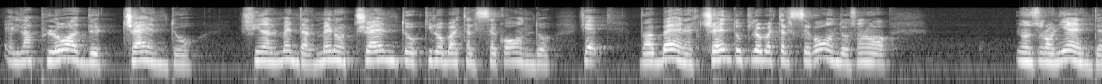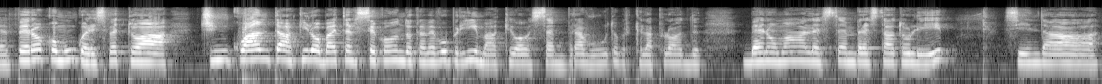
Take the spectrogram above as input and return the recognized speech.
E l'upload 100 finalmente almeno 100 kB al secondo, che va bene, 100 kB al secondo sono non sono niente, però comunque rispetto a 50 kB al secondo che avevo prima, che ho sempre avuto, perché l'upload bene o male è sempre stato lì, sin da,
